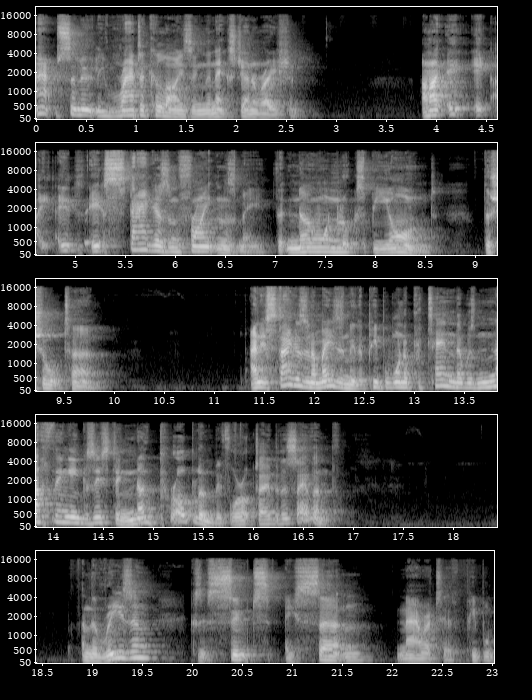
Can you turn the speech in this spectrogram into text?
absolutely radicalizing the next generation. And I, it, it, it, it staggers and frightens me that no one looks beyond the short term. And it staggers and amazes me that people want to pretend there was nothing existing, no problem before October the 7th. And the reason? Because it suits a certain narrative. People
